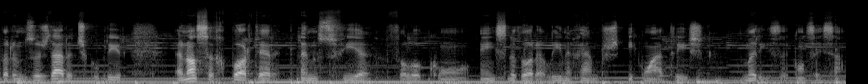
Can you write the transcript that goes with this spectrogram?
Para nos ajudar a descobrir, a nossa repórter Ana Sofia falou com a encenadora Lina Ramos e com a atriz Marisa Conceição.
